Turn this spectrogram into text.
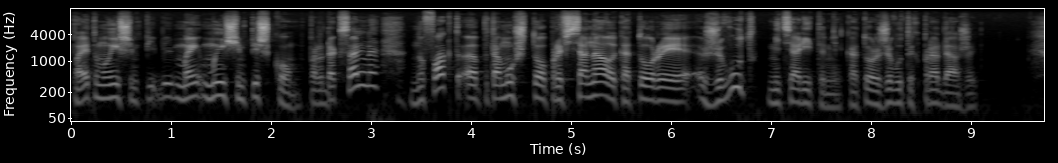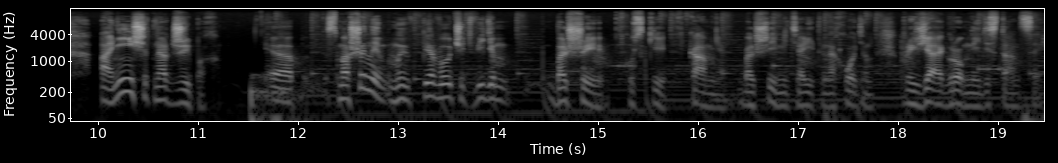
Поэтому мы ищем, мы, мы ищем пешком. Парадоксально, но факт, э, потому что профессионалы, которые живут метеоритами, которые живут их продажей, они ищут на джипах. Э, с машины мы в первую очередь видим большие куски камня, большие метеориты находим, проезжая огромные дистанции.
